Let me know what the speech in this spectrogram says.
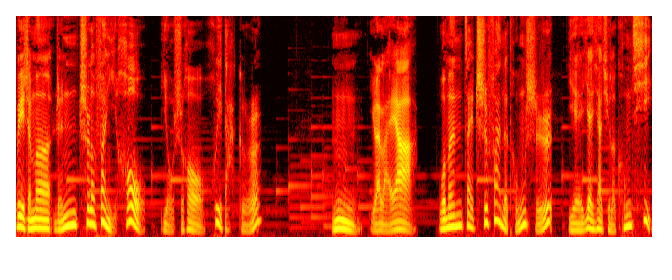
为什么人吃了饭以后有时候会打嗝？嗯，原来呀，我们在吃饭的同时也咽下去了空气，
